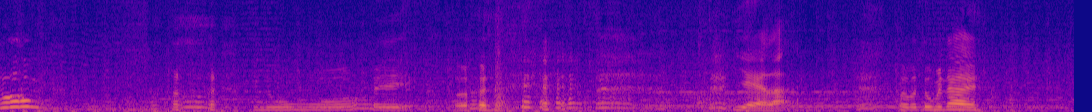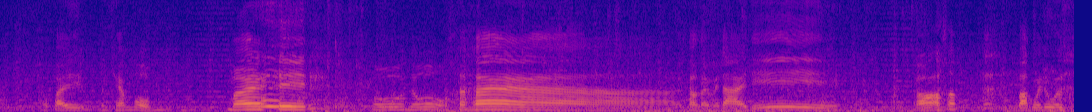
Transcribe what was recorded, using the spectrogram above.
ลุง ลุงโอ้ยเออแย่ละ เปิดประตูไม่ได้ออกไปมันแคมป์ผม ไม่ โอ้โนฮ่าฮ่าทำอะไรไม่ได้ดิ อ๋อ บักไม่ดูแล้ว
